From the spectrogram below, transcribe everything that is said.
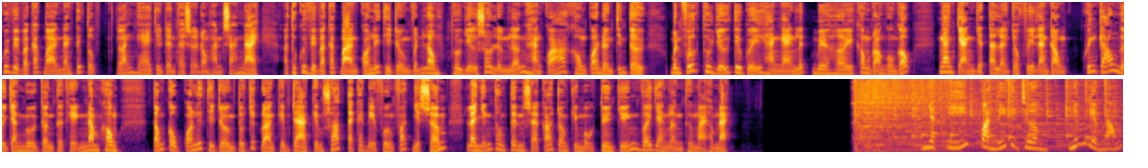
Quý vị và các bạn đang tiếp tục lắng nghe chương trình thời sự đồng hành sáng nay. À, thưa quý vị và các bạn, quản lý thị trường Vĩnh Long thu giữ số lượng lớn hàng hóa không quá đơn chứng từ. Bình Phước thu giữ tiêu hủy hàng ngàn lít bia hơi không rõ nguồn gốc, ngăn chặn dịch tả lợn châu Phi lan rộng, khuyến cáo người chăn nuôi cần thực hiện 5 không. Tổng cục Quản lý thị trường tổ chức đoàn kiểm tra kiểm soát tại các địa phương phát dịch sớm là những thông tin sẽ có trong chuyên mục tuyên chuyến với gian lận thương mại hôm nay. Nhật ký quản lý thị trường, những điểm nóng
